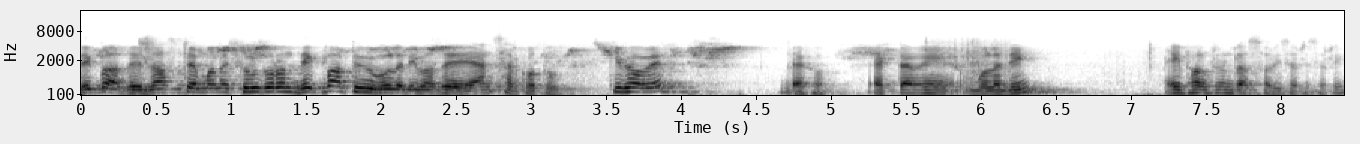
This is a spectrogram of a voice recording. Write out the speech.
দেখবা যে জাস্ট মানে সমীকরণ দেখবা, তুমি বলে দিবা যে অ্যান্সার কত। কীভাবে? দেখো, একটা আমি বলে দিই। এই ফাংশনটা সরি সরি সরি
